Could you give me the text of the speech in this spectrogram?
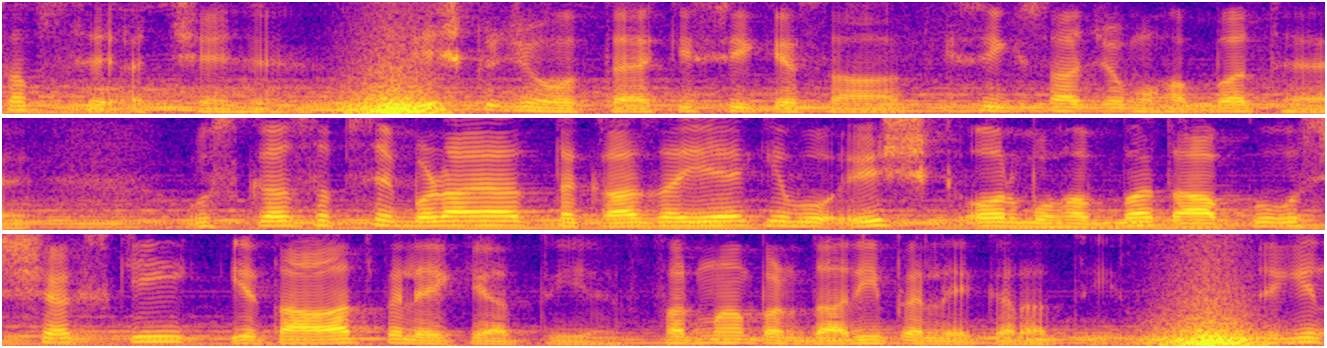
सबसे अच्छे हैं। इश्क जो होता है किसी के साथ, किसी के साथ जो मोहब्बत है उसका सबसे बड़ा तकाजा यह है कि वो इश्क और मोहब्बत आपको उस शख्स की इतात पे लेके आती है फर्मा बरदारी पे लेकर आती है। लेकिन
